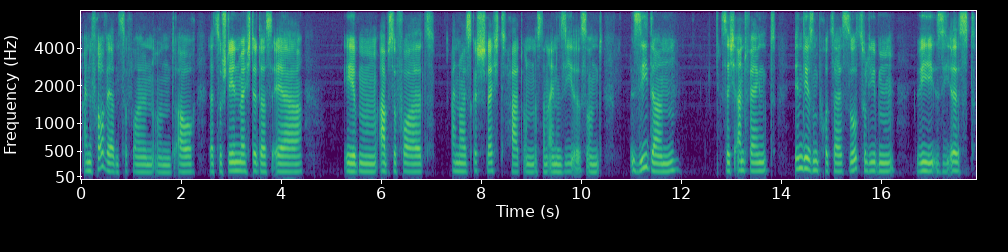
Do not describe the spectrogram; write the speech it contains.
eine Frau werden zu wollen und auch dazu stehen möchte, dass er eben ab sofort ein neues Geschlecht hat und es dann eine sie ist und sie dann sich anfängt, in diesem Prozess so zu lieben, wie sie ist.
